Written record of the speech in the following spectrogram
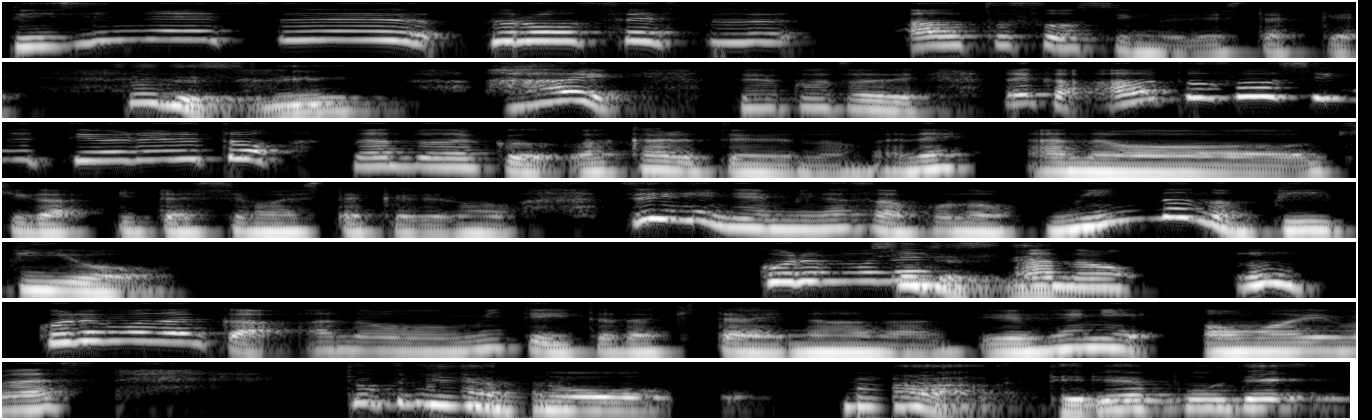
ビジネスプロセスアウトソーシングでしたっけ？そうですね。はい。ということで、なんかアウトソーシングって言われると、なんとなくわかるというのがね、あのー、気がいたしましたけれども、ぜひね、皆さん、このみんなの BPO、これもね、ねあの、うん。これもなんか、あの、見ていただきたいな、なんていうふうに思います。特にあの、まあ、テレアポで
